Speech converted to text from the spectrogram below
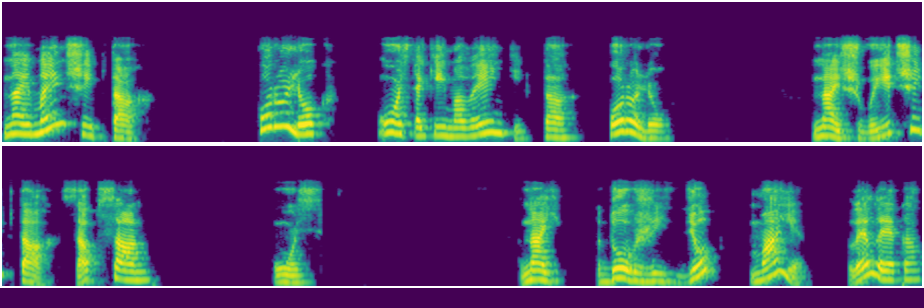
Найменший птах корольок. Ось такий маленький птах корольок. Найшвидший птах сапсан. Ось. Найдовший дзьоб має лелека.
